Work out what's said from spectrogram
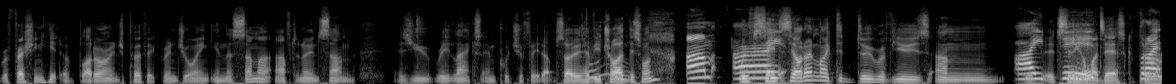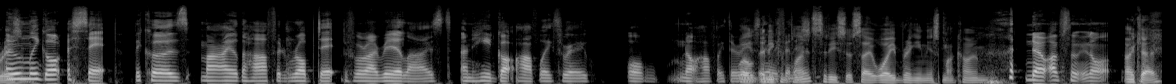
refreshing hit of blood orange, perfect for enjoying in the summer afternoon sun as you relax and put your feet up. So, have you tried this one? Um, We've I sent. See, I don't like to do reviews. Um, I it's did, sitting on my desk, but for a I reason. only got a sip because my other half had robbed it before I realised, and he'd got halfway through, or not halfway through. he Well, was any nearly finished. complaints? Did he say, "Why are you bringing this muck home?" No, absolutely not. okay.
